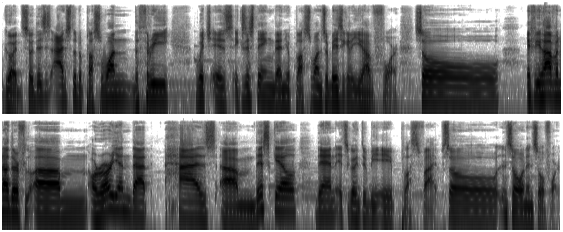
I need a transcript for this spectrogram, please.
good. So this is adds to the plus one, the three, which is existing, then you plus one. So basically you have four. So if you have another um, Aurorian that has um, this skill, then it's going to be a plus five. So and so on and so forth.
